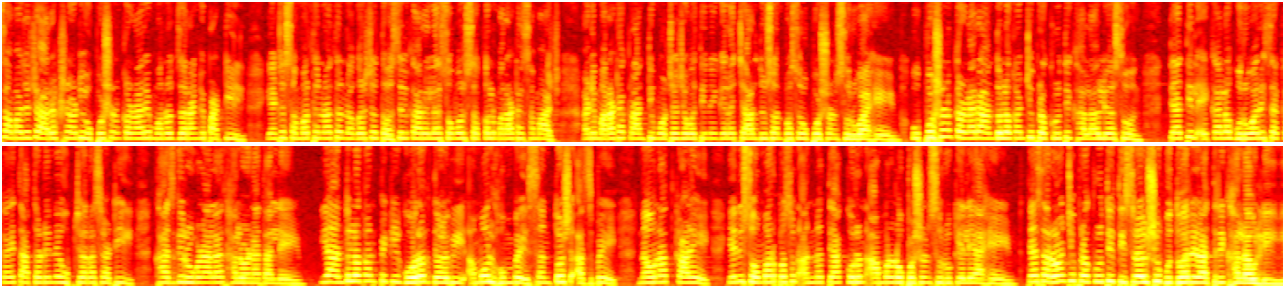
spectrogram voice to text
समाजाच्या आरक्षणासाठी उपोषण करणारे मनोज जरांगे पाटील यांच्या समर्थनार्थ नगरच्या तहसील कार्यालयासमोर सकल मराठा समाज आणि मराठा क्रांती मोर्चाच्या वतीने गेल्या चार दिवसांपासून उपोषण सुरू आहे. उपोषण करणाऱ्या आंदोलकांची प्रकृती खालावली असून त्यातील एकाला गुरुवारी सकाळी तातडीने उपचारासाठी खासगी रुग्णालयात हलवण्यात आले. या आंदोलकांपैकी गोरख दळवी अमोल हुंबे संतोष आजबे नवनाथ काळे यांनी सोमवारपासून अन्न त्याग करून आमरण उपोषण सुरू केले आहे. त्या सर्वांची प्रकृती तिसऱ्या दिवशी बुधवारी रात्री खालावली.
